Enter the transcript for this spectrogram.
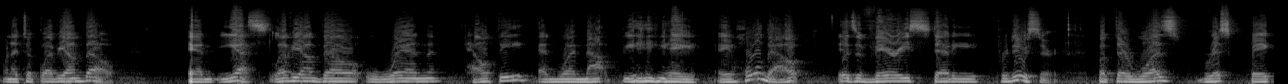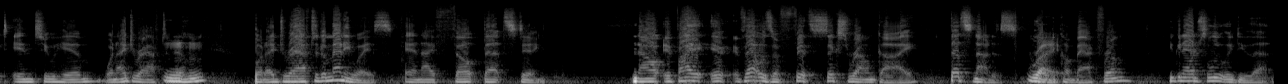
when I took Le'Veon Bell. And yes, Le'Veon Bell, when healthy and when not being a, a holdout, is a very steady producer. But there was risk baked into him when I drafted him. But I drafted him anyways, and I felt that sting. Now, if I if that was a fifth, sixth round guy, that's not as hard to come back from. You can absolutely do that.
